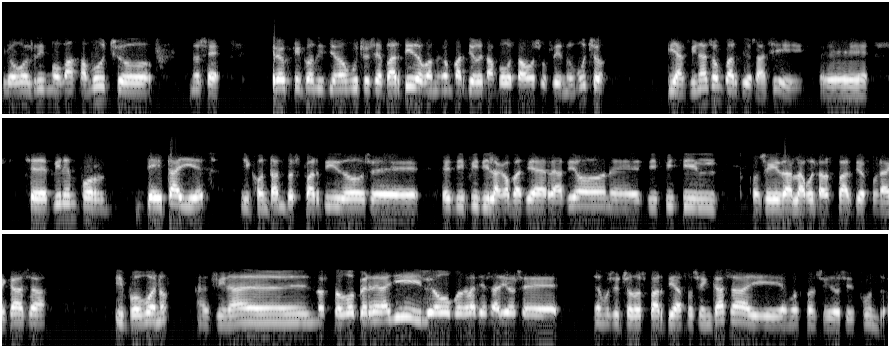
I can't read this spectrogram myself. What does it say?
luego el ritmo baja mucho, no sé creo que condicionó mucho ese partido cuando era un partido que tampoco estábamos sufriendo mucho y al final son partidos así. Eh, se definen por detalles y con tantos partidos eh, es difícil la capacidad de reacción es difícil conseguir dar la vuelta a los partidos fuera de casa y pues bueno al final nos tocó perder allí y luego pues gracias a Dios eh, hemos hecho dos partidazos en casa y hemos conseguido seis puntos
